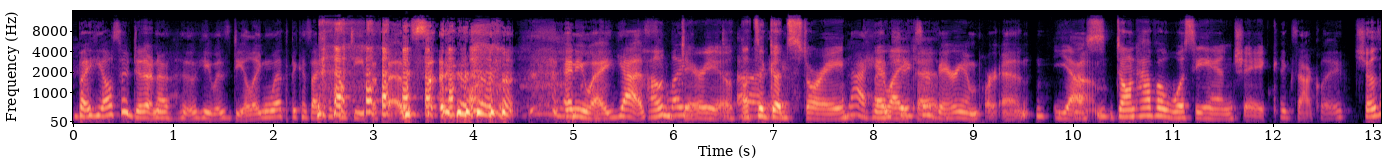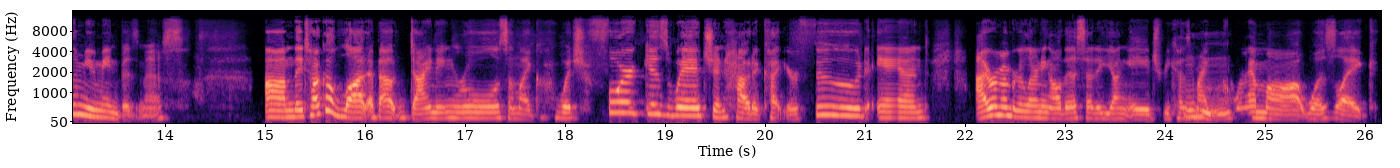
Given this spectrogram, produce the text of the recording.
But he also didn't know who he was dealing with because I took a deep offense. anyway, yes. How like, dare you? uh, That's a good story. Yeah, I like handshakes are very important. Yes. um, Don't have a wussy handshake. Exactly. Show them you mean business. Um, they talk a lot about dining rules and like which fork is which and how to cut your food. And I remember learning all this at a young age because my Mhm. grandma was like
